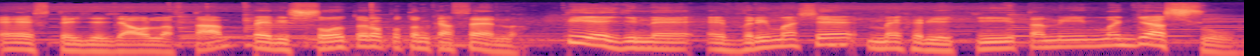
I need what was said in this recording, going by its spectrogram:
έφταιγε για όλα αυτά περισσότερο από τον καθένα. Τι έγινε ευρύμαχε, μέχρι εκεί ήταν η μαγιά σου.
